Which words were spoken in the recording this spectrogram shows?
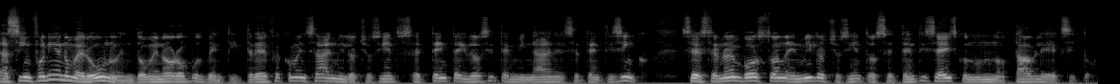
La Sinfonía número 1 en Do menor opus 23 fue comenzada en 1872 y terminada en el 75. Se estrenó en Boston en 1876 con un notable éxito.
